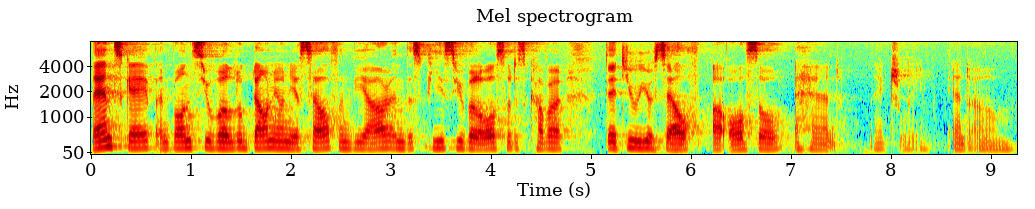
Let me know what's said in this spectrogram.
landscape. And once you will look down on yourself in VR in this piece, you will also discover that you yourself are also a hand, actually. And um,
